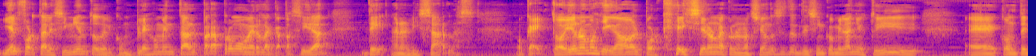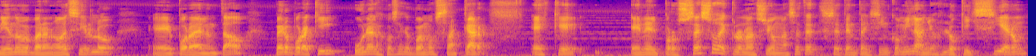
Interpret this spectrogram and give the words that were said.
y el fortalecimiento del complejo mental para promover la capacidad de analizarlas. Ok, todavía no hemos llegado al por qué hicieron la clonación de 75.000 años, estoy eh, conteniéndome para no decirlo eh, por adelantado, pero por aquí una de las cosas que podemos sacar es que en el proceso de clonación hace 75.000 años lo que hicieron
